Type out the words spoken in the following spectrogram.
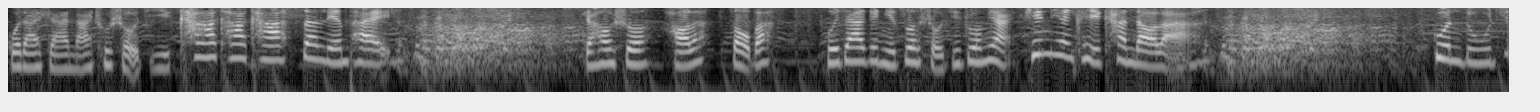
郭大侠拿出手机，咔咔咔三连拍，然后说：“好了，走吧，回家给你做手机桌面，天天可以看到了。”滚犊子！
